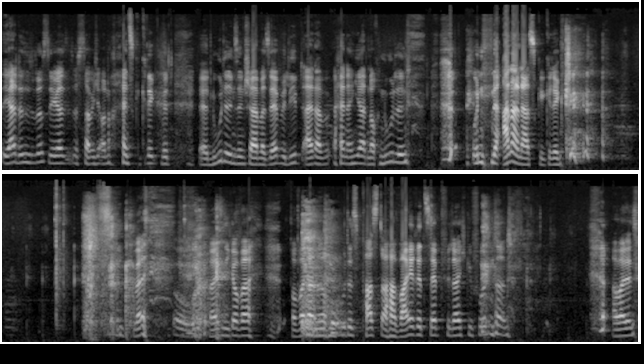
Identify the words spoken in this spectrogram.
ja, das ist lustig. Das habe ich auch noch eins gekriegt mit äh, Nudeln sind scheinbar sehr beliebt. Einer, einer hier hat noch Nudeln und eine Ananas gekriegt. Ich weiß, oh. weiß nicht, ob er, ob er da noch ein gutes Pasta Hawaii-Rezept vielleicht gefunden hat. Aber das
